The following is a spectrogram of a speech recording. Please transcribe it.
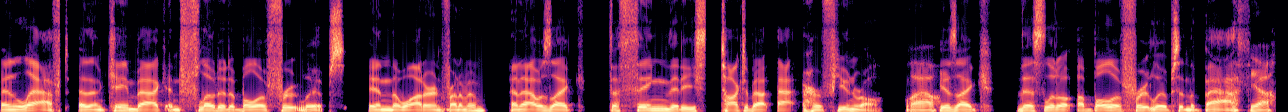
and left. And then came back and floated a bowl of Fruit Loops in the water in front of him. And that was like the thing that he talked about at her funeral. Wow. He was like this little a bowl of Fruit Loops in the bath. Yeah.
